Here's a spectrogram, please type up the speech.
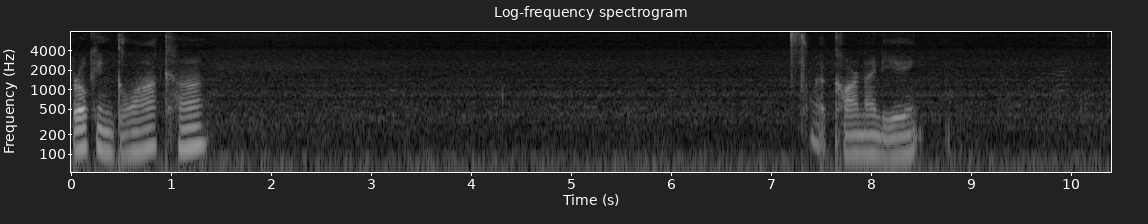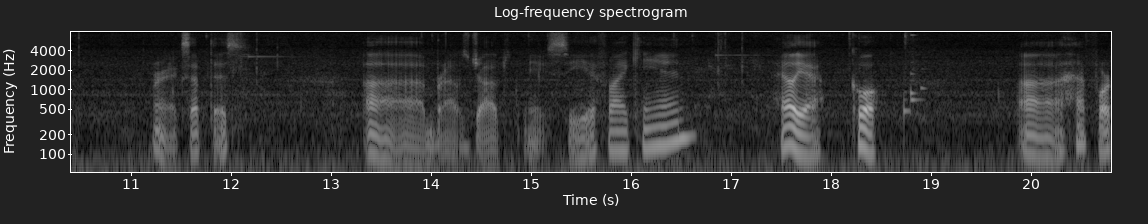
broken Glock, huh? A Kar 98. Alright, accept this. Uh, browse jobs. Let me see if I can. Hell yeah. Cool. Uh, have four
